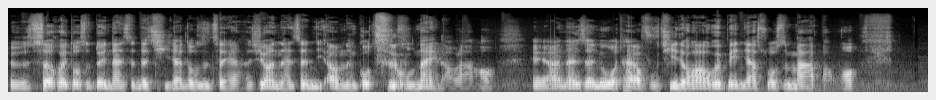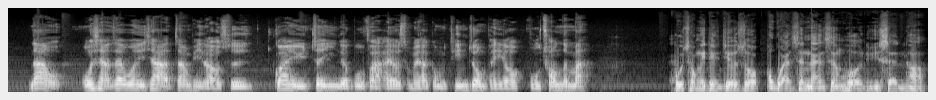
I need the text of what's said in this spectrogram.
就是社会都是对男生的期待都是这样，希望男生要能够吃苦耐劳啦，哈。哎，啊，男生如果太有福气的话，会被人家说是妈宝，哦。那我想再问一下张平老师，关于正义的部分，还有什么要跟我们听众朋友补充的吗？补充一点，就是说，不管是男生或女生哈，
